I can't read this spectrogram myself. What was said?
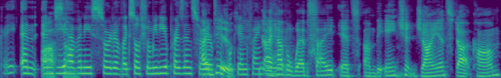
Great. And and do you have any sort of like social media presence where I do. people can find Yeah, you? I have a website. It's um, theancientgiants.com.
